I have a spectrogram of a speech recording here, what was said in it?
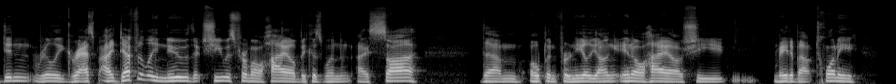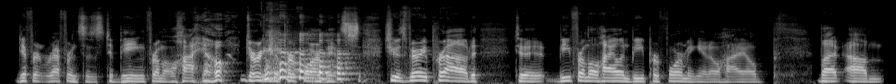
didn't really grasp. I definitely knew that she was from Ohio because when I saw them open for Neil Young in Ohio, she made about 20 different references to being from Ohio during the performance. she was very proud to be from Ohio and be performing in Ohio. But um,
